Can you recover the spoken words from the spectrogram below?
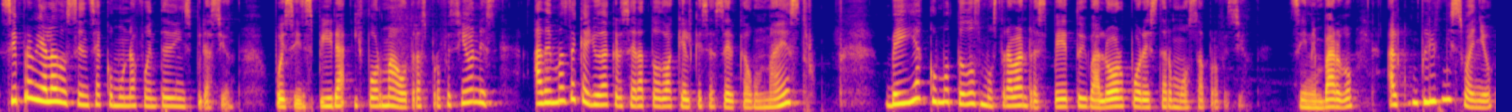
Siempre veía la docencia como una fuente de inspiración, pues se inspira y forma a otras profesiones, además de que ayuda a crecer a todo aquel que se acerca a un maestro. Veía cómo todos mostraban respeto y valor por esta hermosa profesión. Sin embargo, al cumplir mi sueño,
